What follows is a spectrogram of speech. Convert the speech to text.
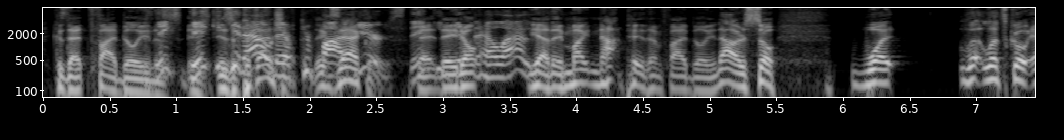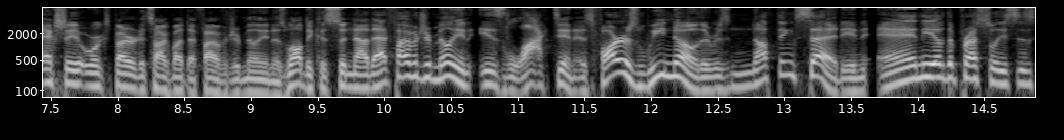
because that five billion They- is they is, a potential. after five exactly. years. They They, can they get don't. the hell out of yeah, they might not pay them five billion dollars. So what? Let, us go. Actually, it works better to talk about that 500 million as well because so now that 500 million is locked in. As far as we know, there was nothing said in any of the press releases,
